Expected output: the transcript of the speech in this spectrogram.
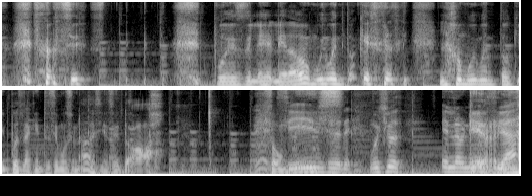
Entonces, pues le, le daba un muy buen toque. le daba muy buen toque y pues la gente se emocionaba. Así, así. Sí, Zombies. fíjate, muchos en la universidad,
